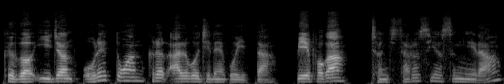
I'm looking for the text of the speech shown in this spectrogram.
그거 이전 오랫동안 그를 알고 지내고 있다. before가 전치사로 쓰였습니다.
